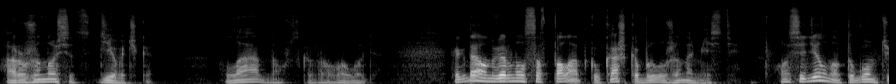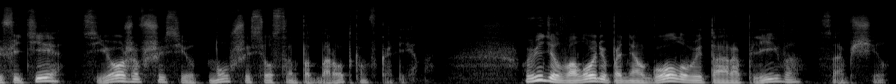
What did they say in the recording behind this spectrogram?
оруженосец девочка. Ладно уж, сказал Володя. Когда он вернулся в палатку, Кашка был уже на месте. Он сидел на тугом тюфете, съежившись и утнувшись острым подбородком в колено. Увидел Володю, поднял голову и торопливо сообщил.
